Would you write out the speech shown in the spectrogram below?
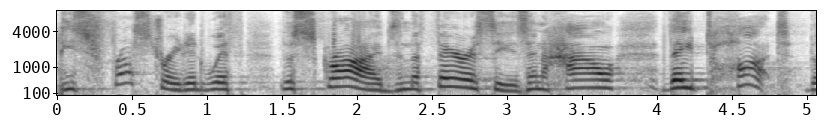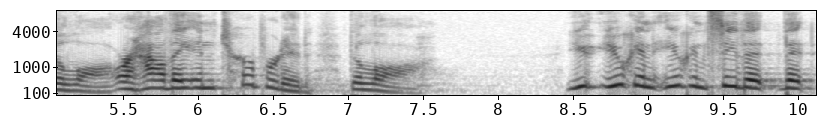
He's frustrated with the scribes and the Pharisees and how they taught the law or how they interpreted the law. You, you, can, you can see that, that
